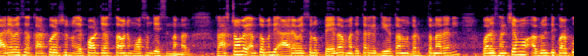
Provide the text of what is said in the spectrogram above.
ఆర్యవైశ్య కార్పొరేషన్ ఏర్పాటు చేస్తామని మోసం చేసిందన్నారు. రాష్ట్రంలో ఎంతోమంది ఆర్యవైశ్యులు పేద మధ్యతరగతి జీవితాలను గడుపుతున్నారని వారి సంక్షేమం అభివృద్ధి కొరకు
